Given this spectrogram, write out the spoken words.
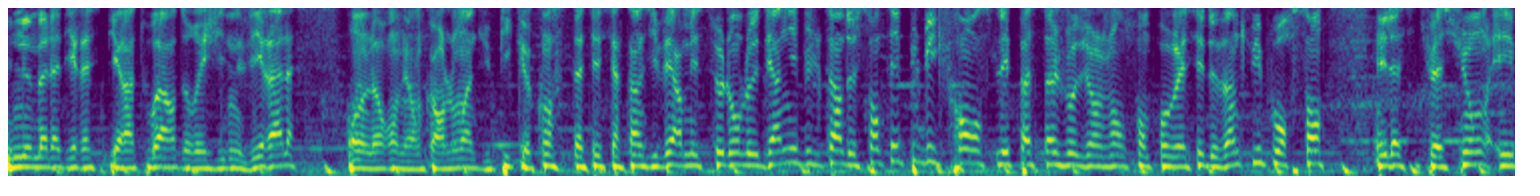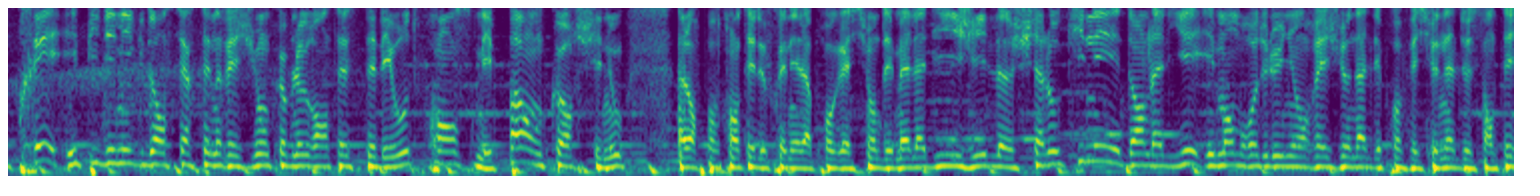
une maladie respiratoire d'origine virale. Alors on est encore loin du pic constaté certains hivers, mais selon le dernier bulletin de Santé publique France, les passages aux urgences ont progressé de 28 et la situation est pré-épidémique dans certaines régions comme le Grand Est et les Hauts-de-France, mais pas encore chez nous. Alors pour tenter de freiner la progression des maladies, Gilles Chalot-Kiné dans l'Allier et membre de l'Union régionale des professionnels de santé,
